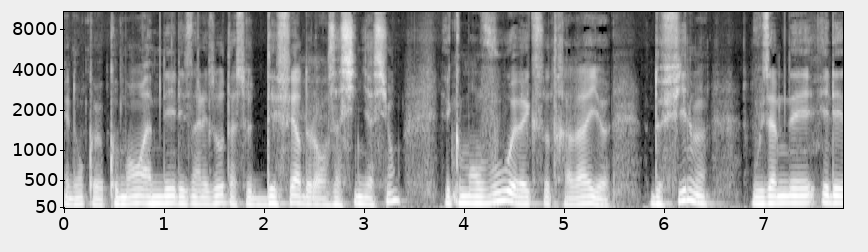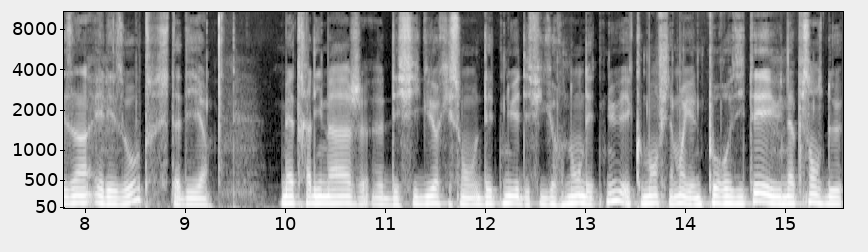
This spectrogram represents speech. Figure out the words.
Et donc, euh, comment amener les uns les autres à se défaire de leurs assignations Et comment vous, avec ce travail de film, vous amenez et les uns et les autres, c'est-à-dire mettre à l'image euh, des figures qui sont détenues et des figures non détenues, et comment finalement il y a une porosité et une absence de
